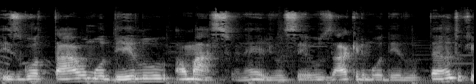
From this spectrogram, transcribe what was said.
esgotar o modelo ao máximo, né? De você usar aquele modelo tanto que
